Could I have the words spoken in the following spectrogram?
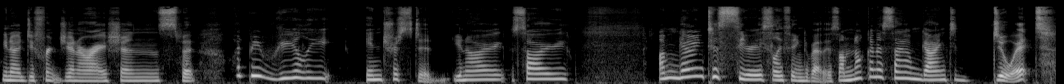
you know, different generations, but I'd be really interested, you know. So I'm going to seriously think about this. I'm not going to say I'm going to do it,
